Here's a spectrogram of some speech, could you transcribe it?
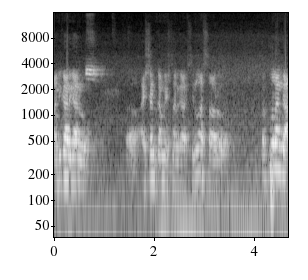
అధికారి గారు అసిస్టెంట్ కమిషనర్ గారు శ్రీనివాస్ గారు ప్రకూలంగా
